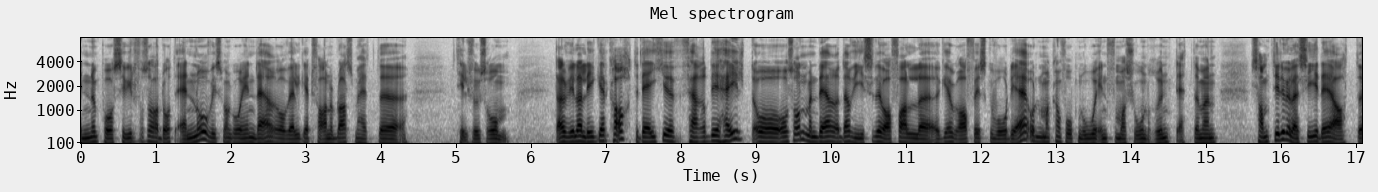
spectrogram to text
inne på sivilforsvaret.no hvis man går inn der og velger et faneblad som heter uh, tilfluktsrom. Der vil det ligge et kart. Det er ikke ferdig helt, og, og sånn, men der, der, viser det i hvert fall uh, geografisk hvor de er, og man kan få opp noe informasjon rundt dette. Men samtidig vil jeg si det at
